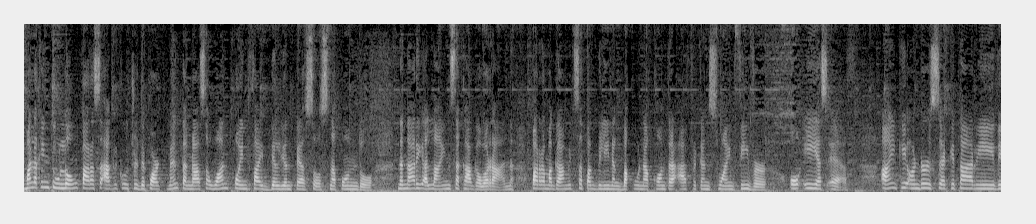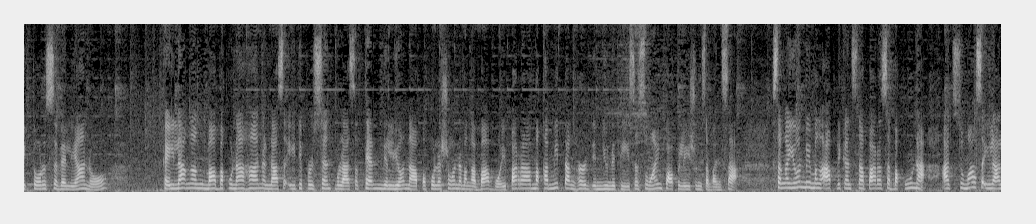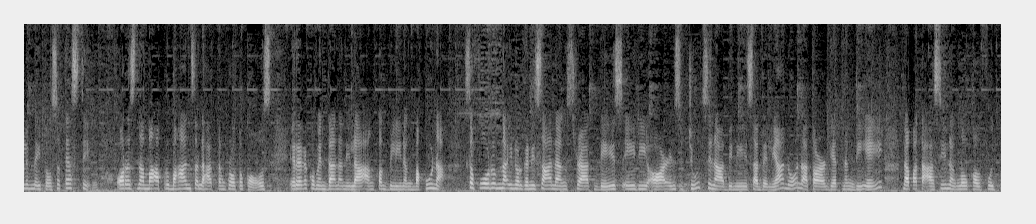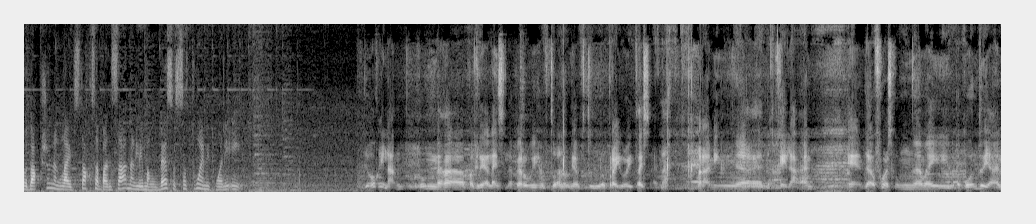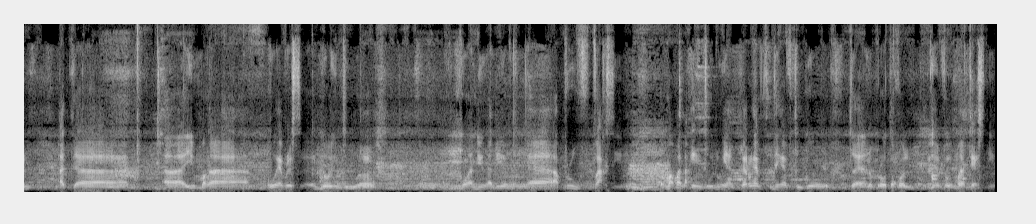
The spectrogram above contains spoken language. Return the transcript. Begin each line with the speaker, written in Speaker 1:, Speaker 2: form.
Speaker 1: Malaking tulong para sa Agriculture Department ang nasa 1.5 billion pesos na pondo na nari-align sa kagawaran para magamit sa pagbili ng bakuna kontra African Swine Fever o ASF. Ayon kay Undersecretary Victor Seveliano, kailangang mabakunahan ang nasa 80% mula sa 10 milyon na populasyon ng mga baboy para makamit ang herd immunity sa swine population sa bansa. Sa ngayon, may mga applicants na para sa bakuna at sumasa ilalim na ito sa testing. Oras na maaprubahan sa lahat ng protocols, irerekomenda na nila ang pagbili ng bakuna. Sa forum na inorganisa ng Strat-based ADR Institute, sinabi ni Sabeliano na target ng DA na pataasin ang local food production ng livestock sa bansa ng limang beses sa 2028.
Speaker 2: okay lang kung nakapag-realign sila pero we have to ano we have to prioritize sana maraming uh, kailangan. And uh, of course kung uh, may pondo yan at uh, uh, yung mga whoever's uh, going to uh, kung ano yung ano yung uh, approved vaccine ma- malaking tulong yan. Pero have, they have to go to ano protocol. They have mga testing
